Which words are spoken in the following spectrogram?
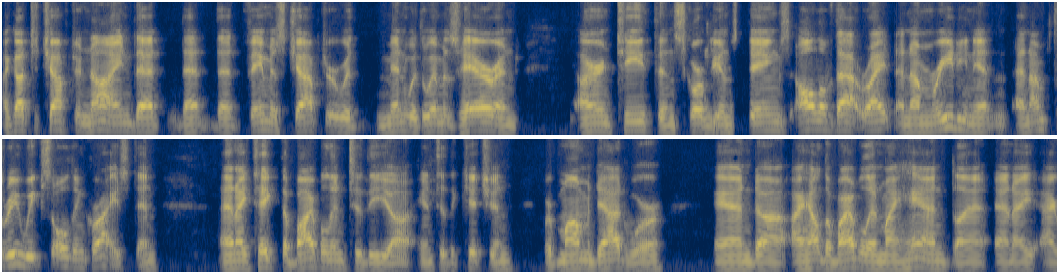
I got to chapter nine, that that that famous chapter with men with women's hair and iron teeth and scorpion mm-hmm. stings, all of that, right? And I'm reading it, and I'm three weeks old in Christ, and and I take the Bible into the uh, into the kitchen where mom and dad were, and uh, I held the Bible in my hand, uh, and I, I,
